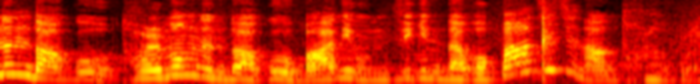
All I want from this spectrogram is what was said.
굶는다고 덜 먹는다고 많이 움직인다고 빠지진 않더라고요.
